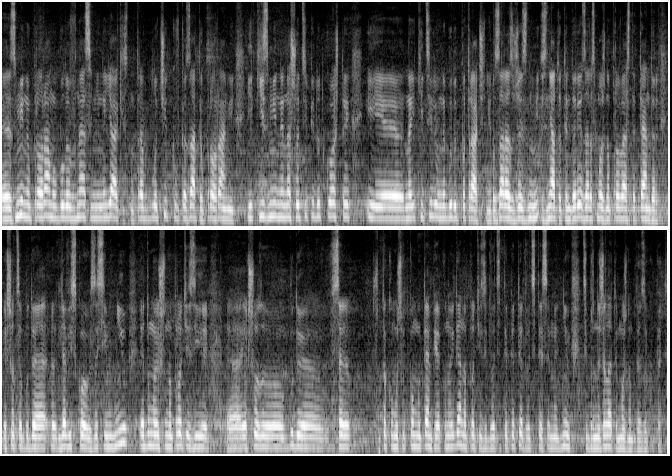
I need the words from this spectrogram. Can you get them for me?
е, зміни в програму були внесені неякісно. Треба було чітко вказати в програмі, які зміни на що ці підуть кошти і е, на які цілі вони будуть потрачені. Зараз вже знято тендери. Зараз можна провести тендер, якщо це буде е, для військових за 7 днів. Я думаю, що на протязі, е, якщо е, буде все в такому швидкому темпі, як воно йде, на протязі 25-27 днів ці бронежилети можна буде закупити.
